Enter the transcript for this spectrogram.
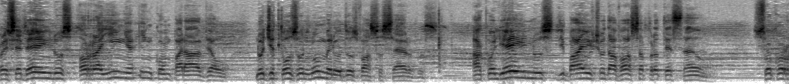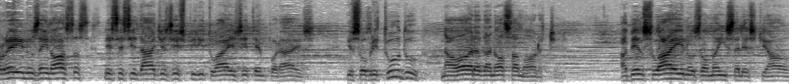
Recebei-nos, ó Rainha incomparável, no ditoso número dos vossos servos. Acolhei-nos debaixo da vossa proteção socorrei-nos em nossas necessidades espirituais e temporais e, sobretudo, na hora da nossa morte. Abençoai-nos, ó Mãe Celestial,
